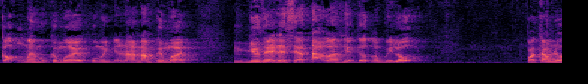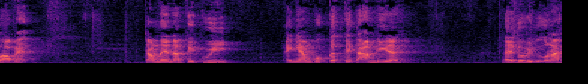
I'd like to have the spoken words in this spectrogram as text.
cộng với một cây 10 của mình nữa là 5 cây 10 như thế thì sẽ tạo ra hiện tượng là bị lộ. Còn trong trường hợp ấy, trong đây là cây quy. Anh em có cất cây 8 đi này. Đây tôi ví dụ này.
